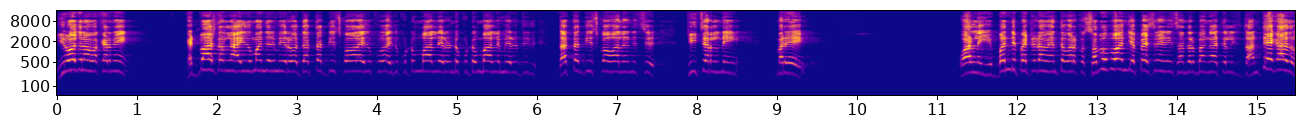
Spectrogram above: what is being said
ఈ రోజున ఒకరిని హెడ్ మాస్టర్ని ఐదు మందిని మీరు దత్తత తీసుకోవాలి ఐదు ఐదు కుటుంబాలని రెండు కుటుంబాలని మీరు దత్తత తీసుకోవాలని టీచర్లని మరి వాళ్ళని ఇబ్బంది పెట్టడం ఎంతవరకు సబబు అని చెప్పేసి నేను ఈ సందర్భంగా తెలియదు అంతేకాదు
